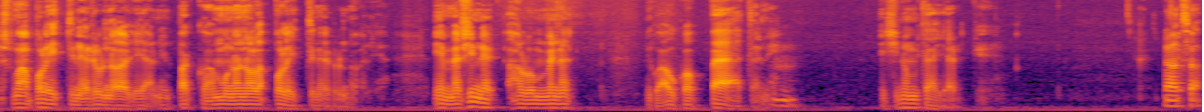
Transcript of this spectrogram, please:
jos mä oon poliittinen runoilija, niin pakkohan mun on olla poliittinen runoilija. Niin en mä sinne halua mennä niin aukoa päätä, niin mm. ei siinä ole mitään järkeä. Näet sä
